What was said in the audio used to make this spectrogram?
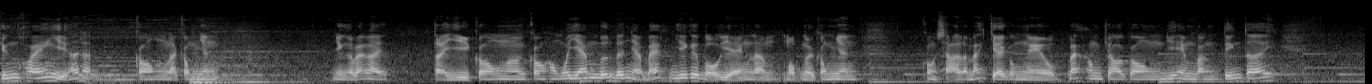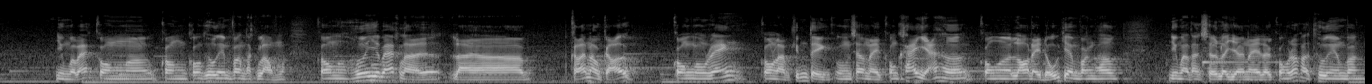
chứng khoán gì hết á Con là công nhân Nhưng mà bác ơi Tại vì con con không có dám bước đến nhà bác với cái bộ dạng là một người công nhân. Con sợ là bác chơi con nghèo, Bác không cho con với em Văn tiến tới. Nhưng mà bác, con con con thương em Văn thật lòng. Con hứa với bác là là cỡ nào cỡ, con con ráng, con làm kiếm tiền. Con sau này con khá giả hơn, con lo đầy đủ cho em Văn hơn. Nhưng mà thật sự là giờ này là con rất là thương em Văn.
